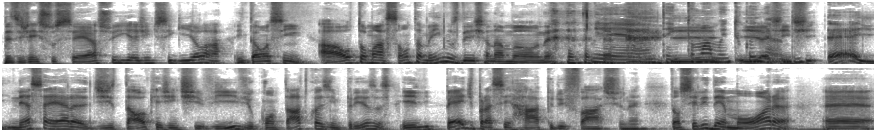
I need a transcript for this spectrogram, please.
desejei sucesso e a gente seguia lá. Então, assim, a automação também nos deixa na mão, né? É, tem que e, tomar muito cuidado. E a gente, é, e nessa era digital que a gente vive, o contato com as empresas, ele pede para ser rápido e fácil, né? Então, se ele demora, é,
